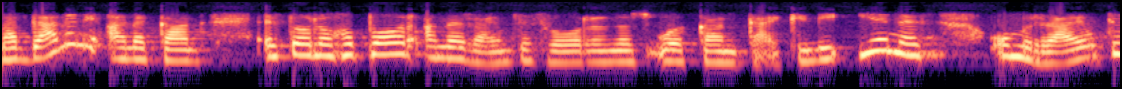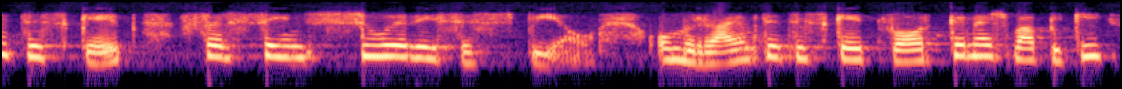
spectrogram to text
Maar dan aan die ander kant is daar nog 'n paar ander ruimtes waarin ons ook kan kyk. En die een is om ruimte te skep vir sensoriese speel, om ruimte te skep waar kinders maar bietjie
